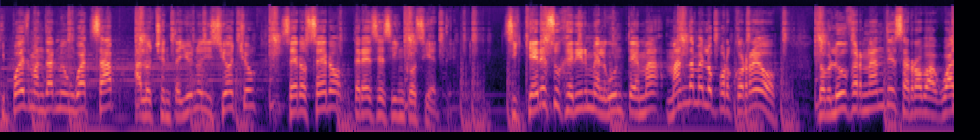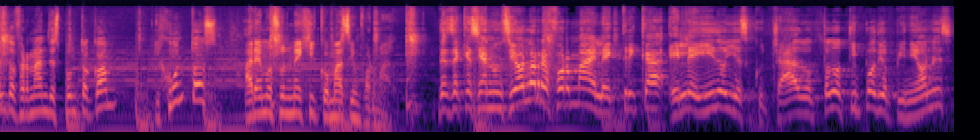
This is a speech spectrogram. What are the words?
y puedes mandarme un WhatsApp al 8118 001357. Si quieres sugerirme algún tema, mándamelo por correo wfernandez.waldofernandez.com y juntos haremos un México más informado. Desde que se anunció la reforma eléctrica, he leído y escuchado todo tipo de opiniones,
